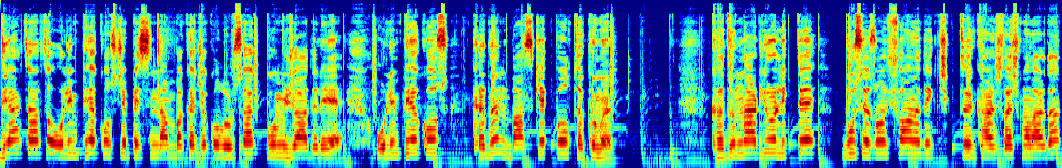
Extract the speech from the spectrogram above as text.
Diğer tarafta Olympiakos cephesinden bakacak olursak bu mücadeleye. Olympiakos kadın basketbol takımı. Kadınlar Euroleague'de bu sezon şu ana dek çıktığı karşılaşmalardan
